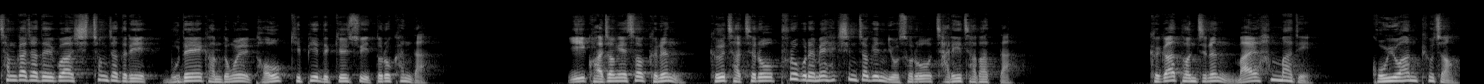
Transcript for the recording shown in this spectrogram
참가자들과 시청자들이 무대의 감동을 더욱 깊이 느낄 수 있도록 한다. 이 과정에서 그는 그 자체로 프로그램의 핵심적인 요소로 자리 잡았다. 그가 던지는 말 한마디, 고요한 표정,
